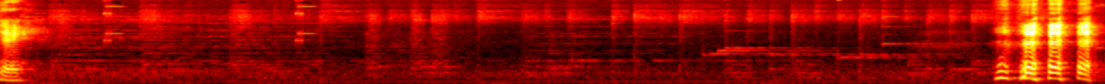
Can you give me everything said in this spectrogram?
Okay.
